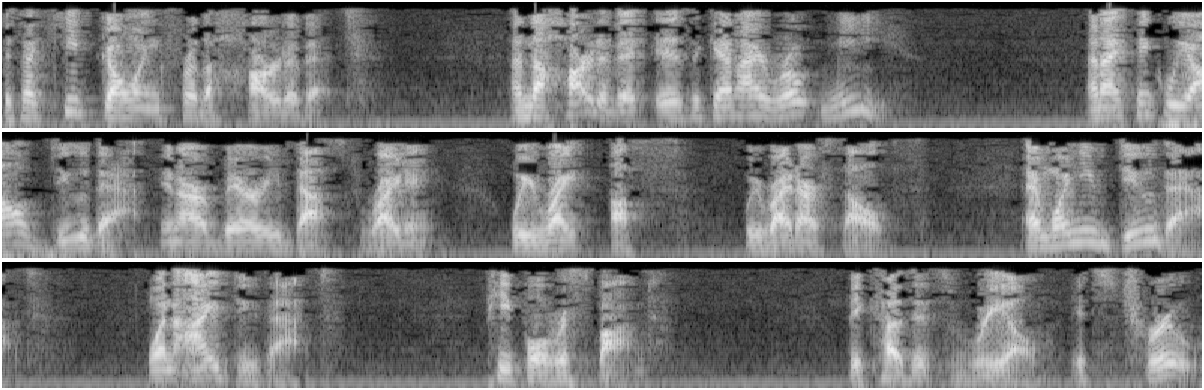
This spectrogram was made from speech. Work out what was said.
is I keep going for the heart of it. And the heart of it is, again, I wrote me. And I think we all do that in our very best writing. We write us, we write ourselves. And when you do that, when I do that, people respond because it's real, it's true.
